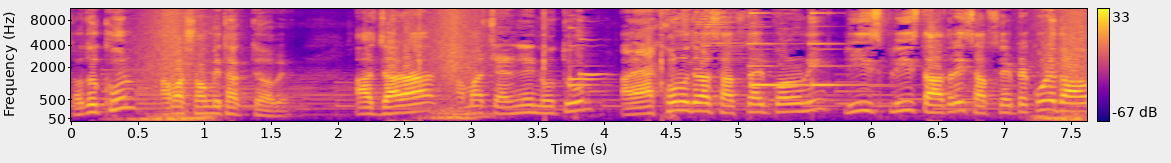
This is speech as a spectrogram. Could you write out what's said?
ততক্ষণ আমার সঙ্গে থাকতে হবে। আর যারা আমার চ্যানেলে নতুন আর এখনও যারা সাবস্ক্রাইব করনি প্লিজ প্লিজ তাড়াতাড়ি সাবস্ক্রাইবটা করে দাও।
